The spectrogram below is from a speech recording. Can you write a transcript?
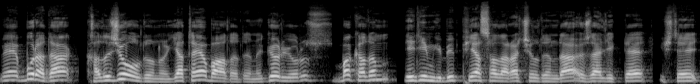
ve burada kalıcı olduğunu, yataya bağladığını görüyoruz. Bakalım dediğim gibi piyasalar açıldığında özellikle işte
